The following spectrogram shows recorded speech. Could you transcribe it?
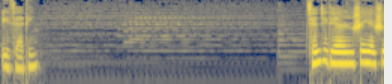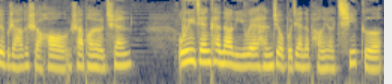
一起来听。前几天深夜睡不着的时候，刷朋友圈，无意间看到了一位很久不见的朋友七哥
